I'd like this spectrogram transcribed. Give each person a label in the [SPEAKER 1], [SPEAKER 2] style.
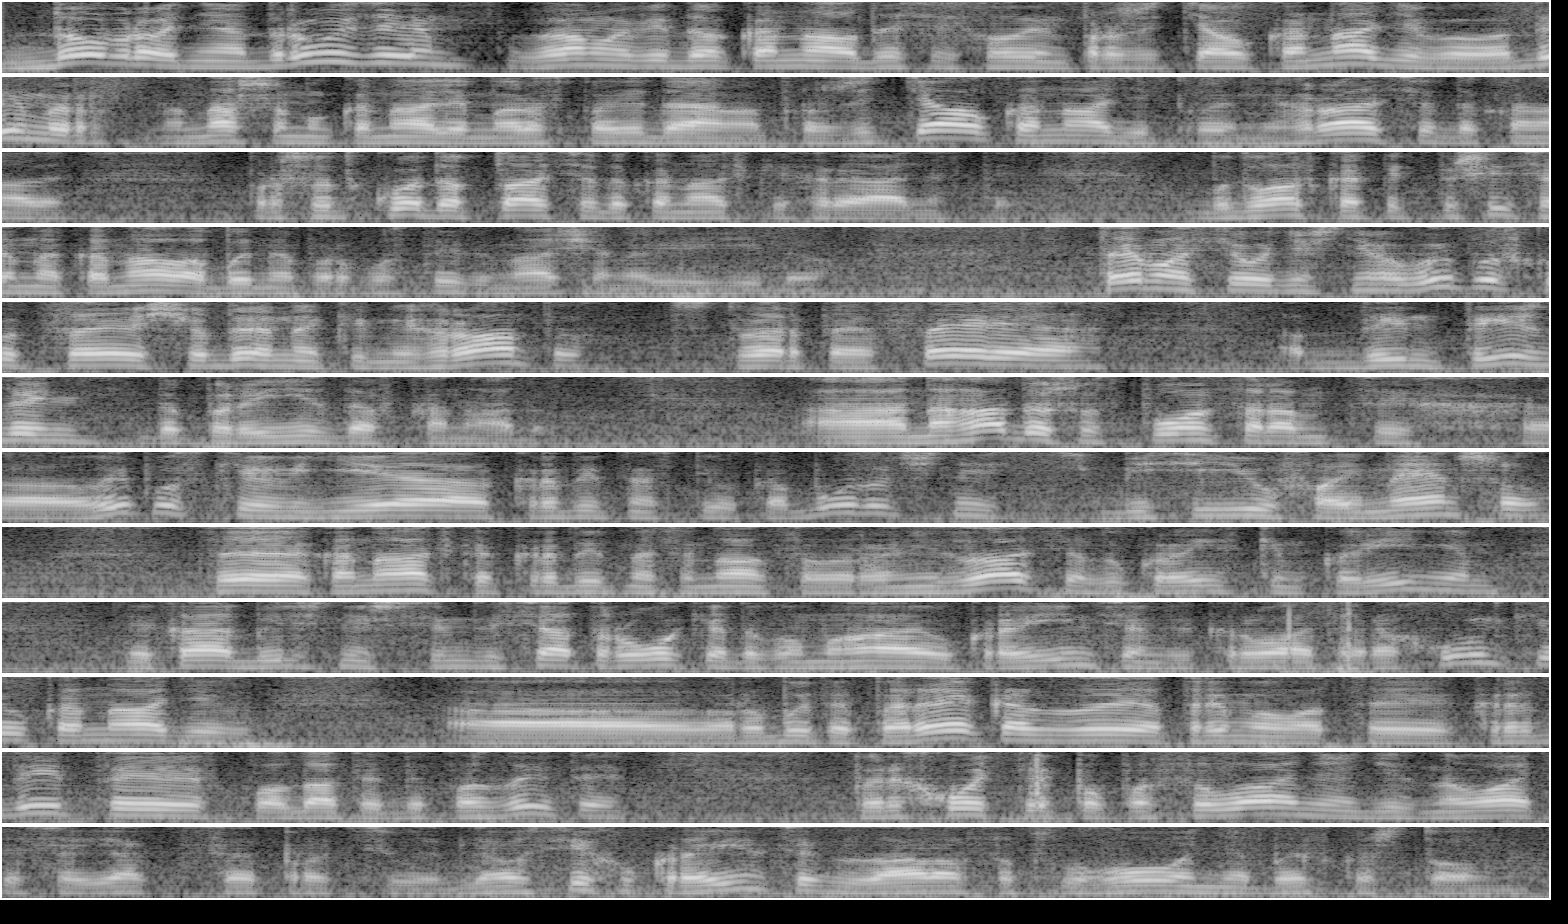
[SPEAKER 1] Доброго дня, друзі! З вами відеоканал 10 хвилин про життя у Канаді. Володимир. На нашому каналі ми розповідаємо про життя у Канаді, про еміграцію до Канади, про швидку адаптацію до канадських реальностей. Будь ласка, підпишіться на канал, аби не пропустити наші нові відео. Тема сьогоднішнього випуску це щоденник емігранту, четверта серія, один тиждень до переїзду в Канаду. Нагадую, що спонсором цих е, випусків є кредитна спілка Будучність, BCU Financial. Це канадська кредитна фінансова організація з українським корінням, яка більш ніж 70 років допомагає українцям відкривати рахунки у Канаді, е, робити перекази, отримувати кредити, вкладати депозити. Переходьте по посиланню, дізнавайтеся, як це працює. Для усіх українців зараз обслуговування безкоштовне.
